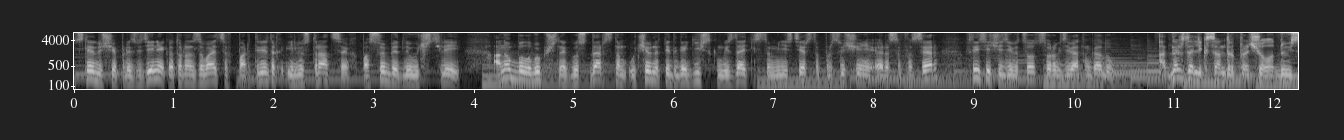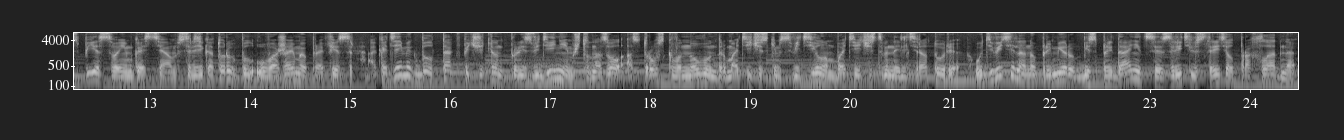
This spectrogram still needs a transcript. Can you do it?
следующее произведение, которое называется «В портретах и иллюстрациях. Пособие для учителей». Оно было выпущено государственным учебно-педагогическим издательством Министерства просвещения РСФСР в 1949 году. Однажды Александр прочел одну из пьес своим гостям, среди которых был уважаемый профессор. Академик был так впечатлен произведением, что назвал Островского новым драматическим светилом в отечественной литературе. Удивительно, но, примеру, «Беспреданницы» зритель встретил прохладно.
